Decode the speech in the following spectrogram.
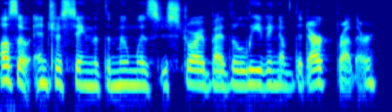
Also interesting that the moon was destroyed by the leaving of the Dark Brother.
